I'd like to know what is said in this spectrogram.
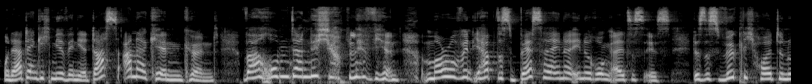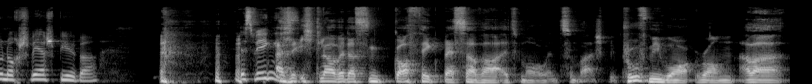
Und da denke ich mir, wenn ihr das anerkennen könnt, warum dann nicht Oblivion? Morrowind, ihr habt es besser in Erinnerung, als es ist. Das ist wirklich heute nur noch schwer spielbar. Deswegen. Also ich glaube, dass ein Gothic besser war als Morrowind zum Beispiel. Prove me wrong, aber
